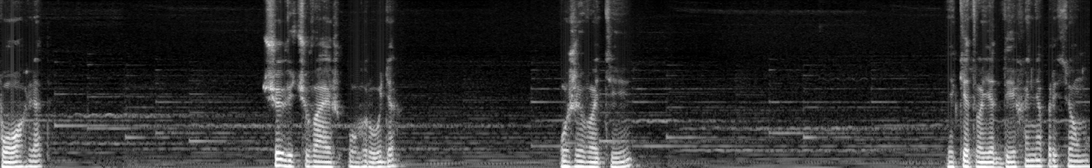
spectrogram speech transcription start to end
погляд? Що відчуваєш у грудях, у животі? Яке твоє дихання при цьому?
